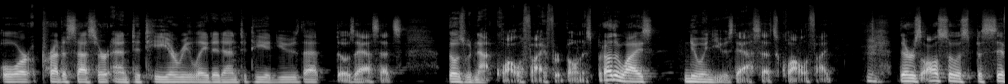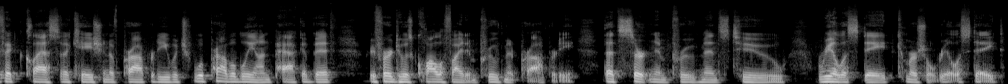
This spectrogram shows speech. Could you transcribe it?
or a predecessor entity or related entity had used that those assets, those would not qualify for bonus. But otherwise, new and used assets qualified. There's also a specific classification of property, which we'll probably unpack a bit, referred to as qualified improvement property. That's certain improvements to real estate, commercial real estate,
